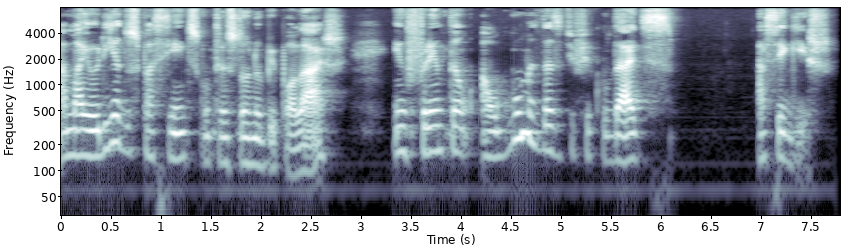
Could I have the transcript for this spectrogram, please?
a maioria dos pacientes com transtorno bipolar enfrentam algumas das dificuldades a seguir.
